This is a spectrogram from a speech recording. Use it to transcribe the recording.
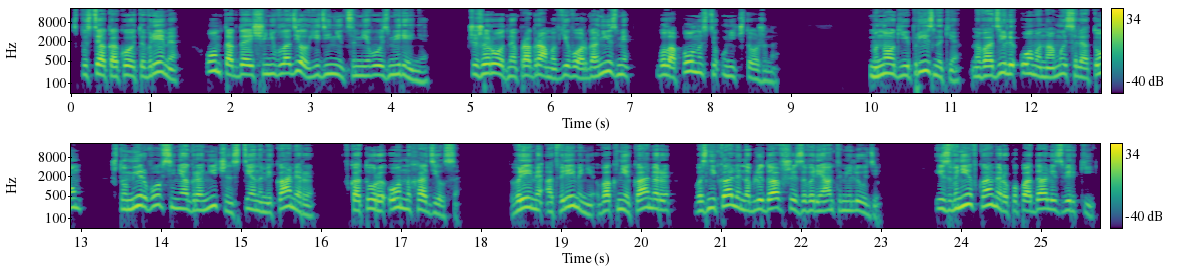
Спустя какое-то время он тогда еще не владел единицами его измерения. Чужеродная программа в его организме была полностью уничтожена. Многие признаки наводили Ома на мысль о том, что мир вовсе не ограничен стенами камеры, в которой он находился. Время от времени в окне камеры возникали наблюдавшие за вариантами люди. Извне в камеру попадали зверьки.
